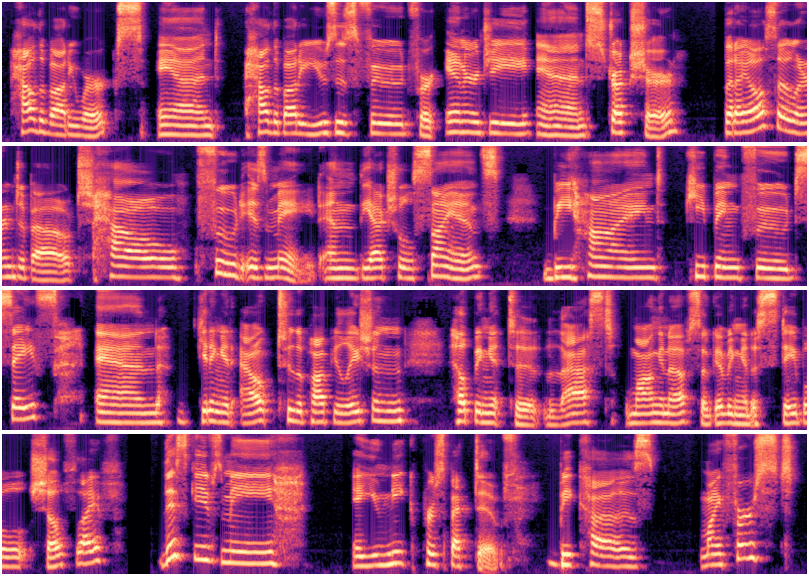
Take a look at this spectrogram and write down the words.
how the body works and how the body uses food for energy and structure. But I also learned about how food is made and the actual science behind keeping food safe and getting it out to the population, helping it to last long enough, so giving it a stable shelf life. This gives me a unique perspective because my first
